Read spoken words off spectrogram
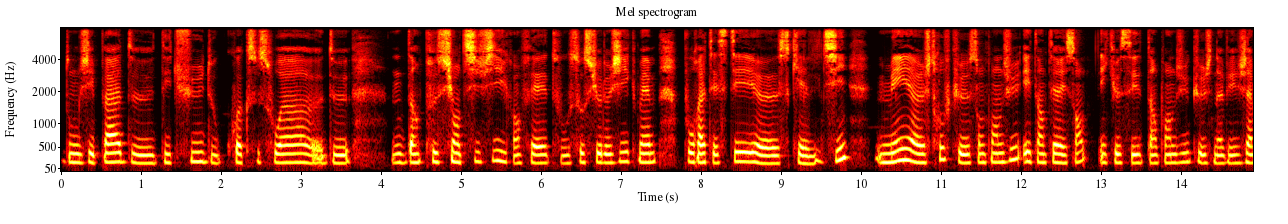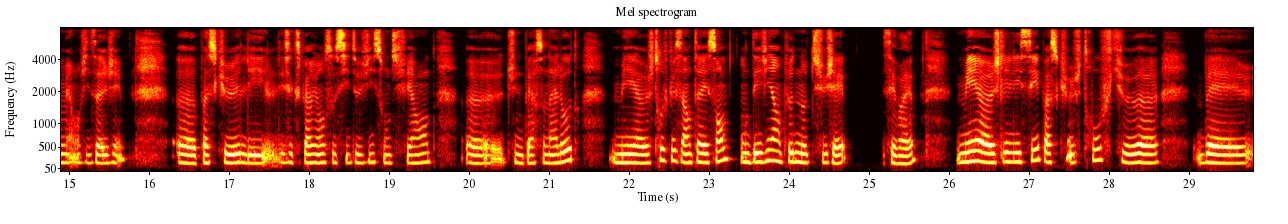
Donc, j'ai pas d'études ou quoi que ce soit de d'un peu scientifique en fait ou sociologique même pour attester euh, ce qu'elle dit. Mais euh, je trouve que son point de vue est intéressant et que c'est un point de vue que je n'avais jamais envisagé euh, parce que les, les expériences aussi de vie sont différentes d'une personne à l'autre. Mais je trouve que c'est intéressant. On dévie un peu de notre sujet c'est vrai. Mais je l'ai laissé parce que je trouve que ben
